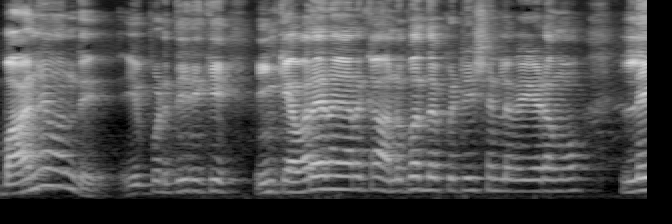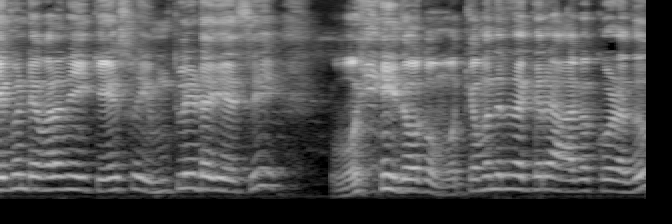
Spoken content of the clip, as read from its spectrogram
బాగానే ఉంది. ఇప్పుడు దీనికి ఇంకెవరైనా కనుక అనుబంధ పిటిషన్లు వేయడము లేకుంటే ఎవరైనా ఈ కేసులో ఇంప్లీడ్ అయ్యేసి "ఓ, ఇది ఒక ముఖ్యమంత్రి దగ్గరే ఆగకూడదు.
